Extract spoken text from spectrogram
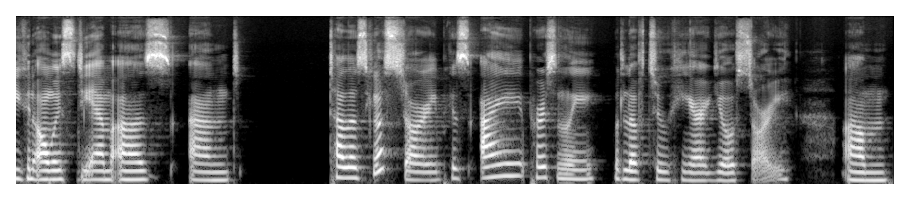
you can always DM us and tell us your story because I personally would love to hear your story. Um,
